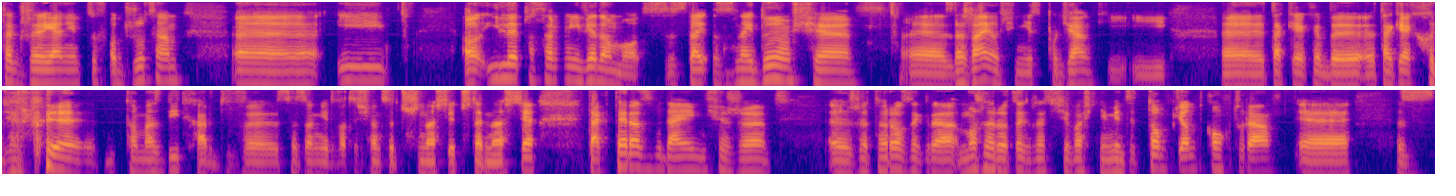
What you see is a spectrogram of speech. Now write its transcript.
także ja Niemców odrzucam. E, i o ile czasami wiadomo, znajdują się, e, zdarzają się niespodzianki i e, tak, jakby, tak jak chociażby Thomas Diethard w sezonie 2013-14, tak teraz wydaje mi się, że, że to rozegra, może rozegrać się właśnie między tą piątką, która z,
